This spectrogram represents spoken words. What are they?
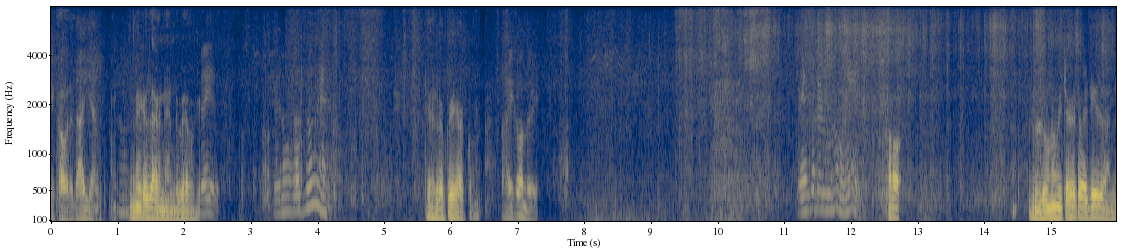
ඒ කවර දායයන් මේක දාගෙන යන්න බෑ වගේ බැයිද? වෙන මොකක්ද ඕනේ? ටික ලොකු එකක් ඕන. ආයික හොඳ වෙයි. මේකට ලුණු නේ. ඔව්. ලුණු මිටකට වැඩි දාන්න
